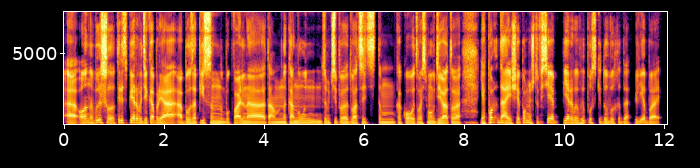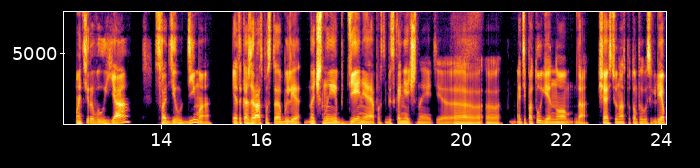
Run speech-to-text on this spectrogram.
Э, Он вышел 31 декабря, а был записан буквально там накануне, ну, там, типа 20 там какого-то 8-9. Я помню, да, еще я помню, что все первые выпуски до выхода Глеба монтировал я, сводил Дима, и это каждый раз просто были ночные бдения, просто бесконечные эти, э, э, эти потуги, но да, к счастью, у нас потом появился Глеб,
